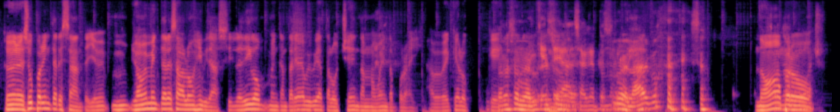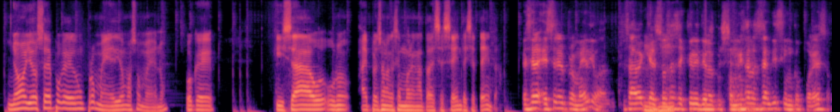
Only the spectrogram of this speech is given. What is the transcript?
Entonces, es súper interesante. Yo, yo a mí me interesa la longevidad. Si le digo, me encantaría vivir hasta los 80, 90 por ahí. A ver qué es lo que... Pero eso no es, ¿Qué eso no eso no es largo. Eso- No, pero... No, yo sé porque es un promedio más o menos. Porque quizá uno... Hay personas que se mueren hasta de 60 y 70. ese, ese era el promedio, Andy. Tú sabes que el. Social Security lo comienza a los 65 por eso.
